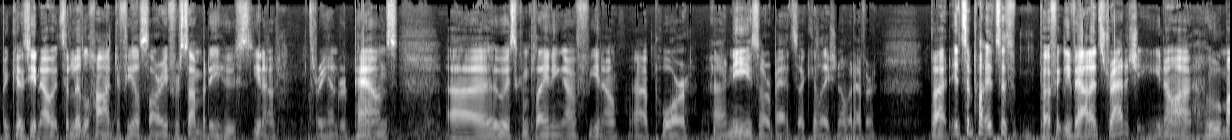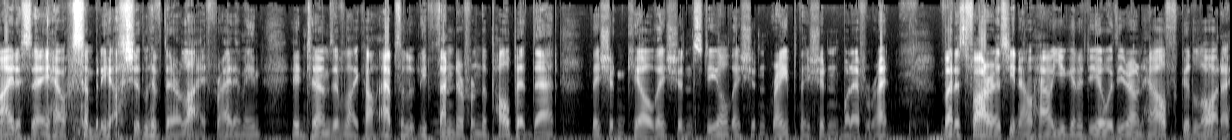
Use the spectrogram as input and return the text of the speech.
because you know it's a little hard to feel sorry for somebody who's you know 300 pounds uh, who is complaining of you know uh, poor uh, knees or bad circulation or whatever. But it's a it's a perfectly valid strategy. You know, uh, who am I to say how somebody else should live their life, right? I mean, in terms of like, I'll absolutely thunder from the pulpit that they shouldn't kill, they shouldn't steal, they shouldn't rape, they shouldn't whatever, right? But as far as you know, how you're going to deal with your own health, good lord, I,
